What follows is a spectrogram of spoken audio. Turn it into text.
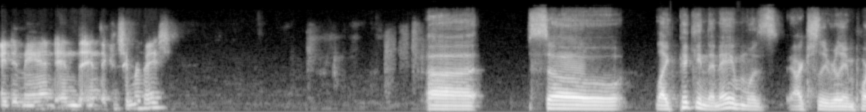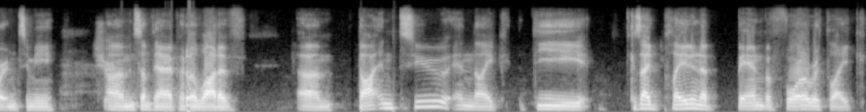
a demand in the in the consumer base? Uh, so like picking the name was actually really important to me sure. um, and something I put a lot of um, thought into. And like the, because I'd played in a band before with like,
